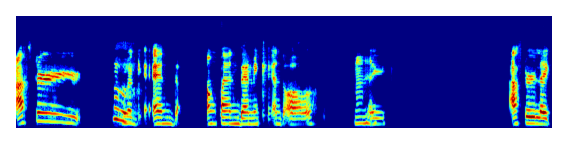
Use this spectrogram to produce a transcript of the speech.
after nag-end ang pandemic and all, Mhm. like after like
